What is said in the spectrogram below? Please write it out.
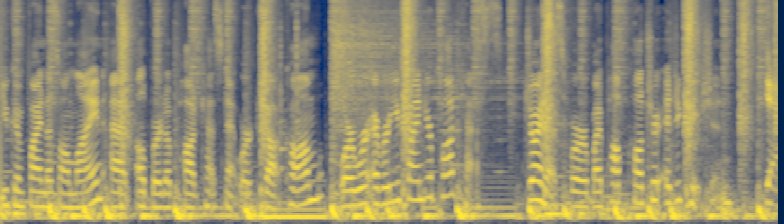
You can find us online at albertapodcastnetwork.com or wherever you find your podcasts. Join us for my pop culture education. Yeah.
